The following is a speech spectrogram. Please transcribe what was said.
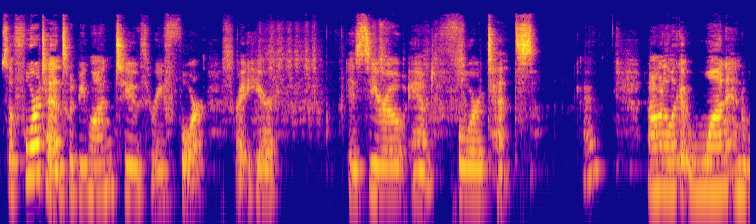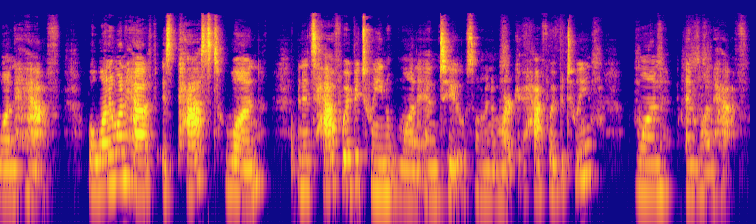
So four tenths would be one, two, three, four. Right here is zero and four tenths. Okay. Now I'm going to look at one and one half. Well, one and one half is past one, and it's halfway between 1 and 2. So I'm going to mark it halfway between 1 and 1 half.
